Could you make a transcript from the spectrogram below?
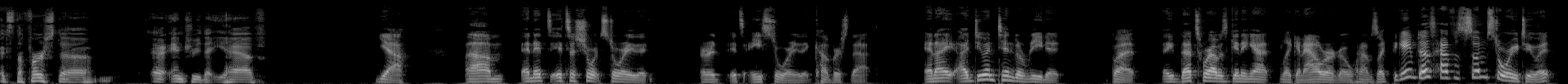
it's the first uh, uh, entry that you have. yeah um and it's it's a short story that or it's a story that covers that and i i do intend to read it but I, that's where i was getting at like an hour ago when i was like the game does have some story to it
